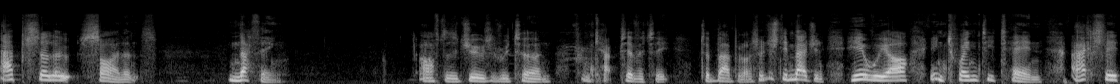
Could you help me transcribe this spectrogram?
Absolute silence. Nothing after the Jews had returned from captivity to Babylon. So just imagine, here we are in 2010. Actually,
